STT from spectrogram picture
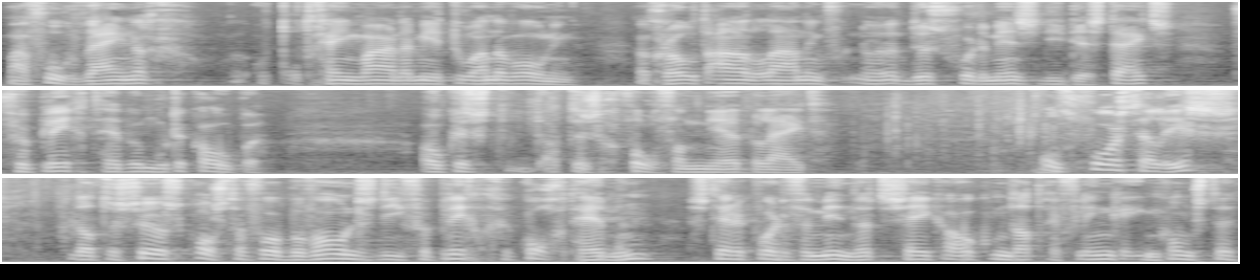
maar voegt weinig tot geen waarde meer toe aan de woning. Een grote aanlading dus voor de mensen die destijds verplicht hebben moeten kopen. Ook is dat is gevolg van het beleid. Ons voorstel is dat de servicekosten voor bewoners die verplicht gekocht hebben sterk worden verminderd. Zeker ook omdat er flinke inkomsten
